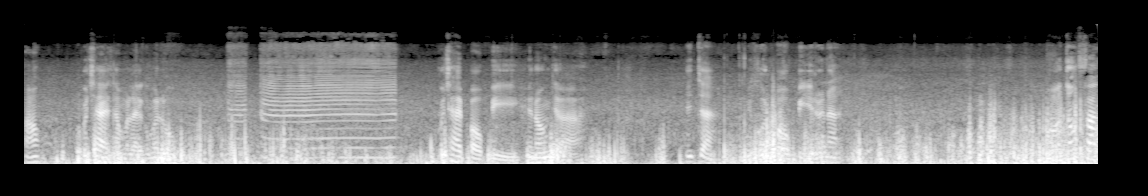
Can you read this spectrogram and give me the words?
เอาผู้ชายทำอะไรก็ไม่รู้ ผู้ชายเป่าปีพี่น้องจ๋า นี่จ้ะมีคนเป่าปีด้วยนะอ๋อต้องฟัง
